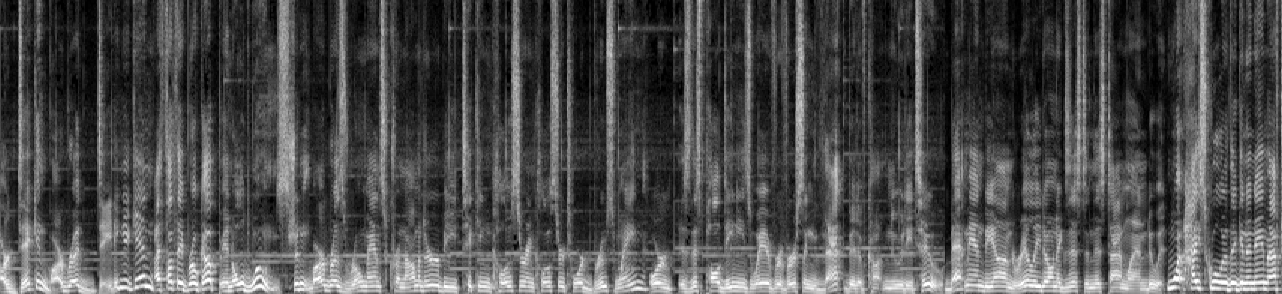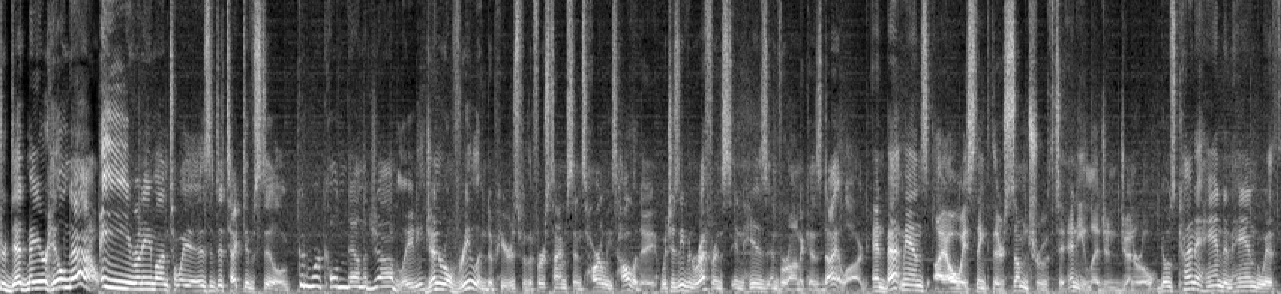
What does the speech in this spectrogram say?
are Dick and Barbara dating again? I thought they broke up in Old Wounds. Shouldn't Barbara's romance chronometer be ticking closer and closer toward Bruce Wayne? Or is this Paul Dini's way of reversing that bit of continuity too? Batman Beyond really don't exist in this timeline, do it? What high school are they gonna name after dead Mayor Hill now? Hey, Renee Montoya is a detective still. Good work holding down the job, lady. General Vreeland appears for the first time since Harley's Holiday, which is even referenced in his and Veronica's dialogue. And Batman's I always think there's some truth to any legend, General, goes kinda hand in hand with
